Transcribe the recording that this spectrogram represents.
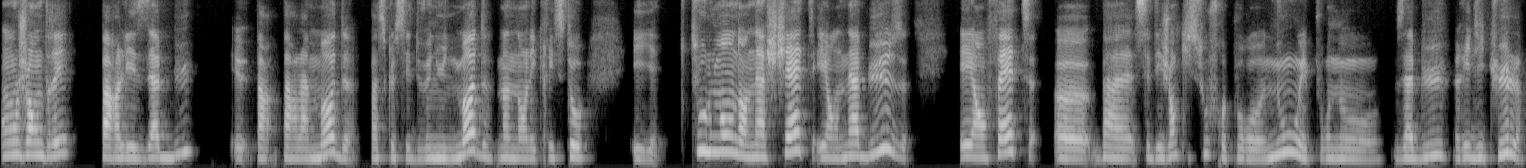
engendré par les abus, par, par la mode, parce que c'est devenu une mode maintenant, les cristaux. Et tout le monde en achète et en abuse. Et en fait, euh, bah, c'est des gens qui souffrent pour euh, nous et pour nos abus ridicules,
